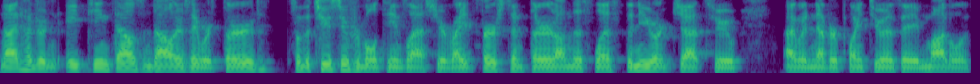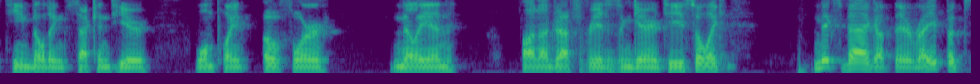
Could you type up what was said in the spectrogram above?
nine hundred and eighteen thousand dollars. They were third. So the two Super Bowl teams last year, right, first and third on this list. The New York Jets, who I would never point to as a model of team building, second here, one point oh four million on undrafted free agents and guarantees. So like mixed bag up there, right? But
